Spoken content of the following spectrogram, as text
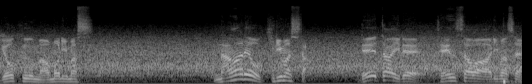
よく守ります。流れを切りました。0対0点差はありません。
